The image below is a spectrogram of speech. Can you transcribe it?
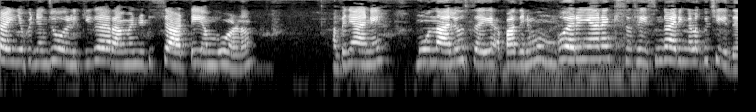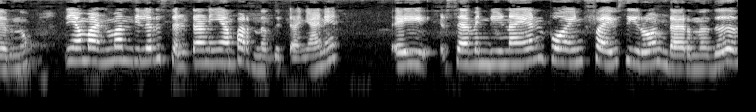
കഴിഞ്ഞപ്പോൾ ഞാൻ ജോലിക്ക് കയറാൻ വേണ്ടിയിട്ട് സ്റ്റാർട്ട് ചെയ്യാൻ പോവാണ്. അപ്പം ഞാൻ മൂന്നാൽ ദിവസമായി അപ്പം അതിന് മുമ്പ് വരെ ഞാൻ എക്സസൈസും കാര്യങ്ങളൊക്കെ ചെയ്തായിരുന്നു. ഞാൻ വൺ മന്തിലെ റിസൾട്ടാണ് ഞാൻ പറഞ്ഞത് കേട്ടോ ഞാൻ ഈ seventy nine point five zero ഉണ്ടായിരുന്നത്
